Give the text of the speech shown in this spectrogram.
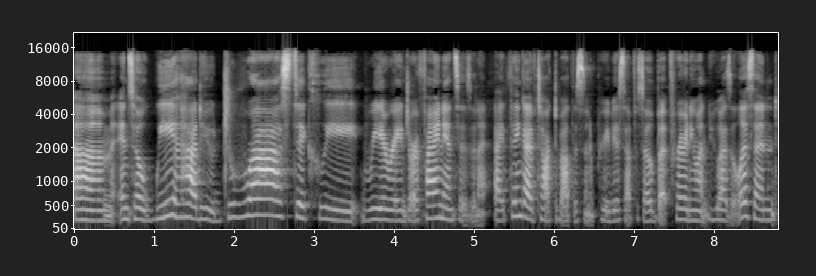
Um, and so we had to drastically rearrange our finances. And I, I think I've talked about this in a previous episode, but for anyone who hasn't listened,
